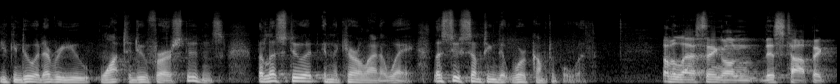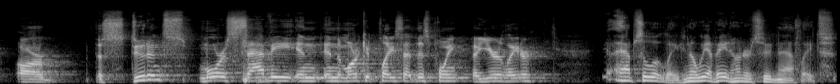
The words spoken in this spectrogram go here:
you can do whatever you want to do for our students, but let's do it in the Carolina way. Let's do something that we're comfortable with. Well, the last thing on this topic are the students more savvy in, in the marketplace at this point a year later? Absolutely. You know, we have 800 student athletes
